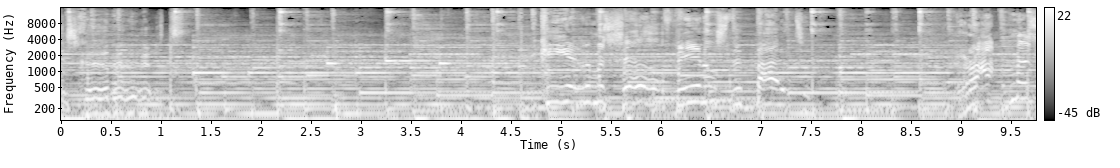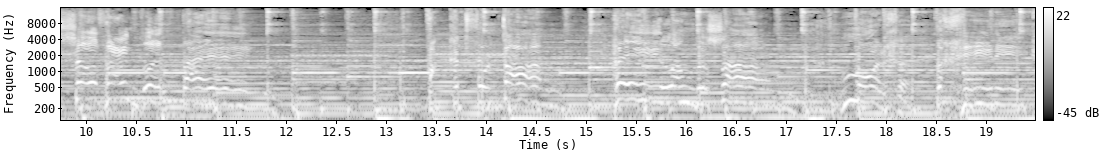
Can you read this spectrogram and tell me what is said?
is gebeurd. Keer mezelf binnenste buiten, raap mezelf eindelijk bijeen het voortaan heel anders aan. Morgen begin ik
